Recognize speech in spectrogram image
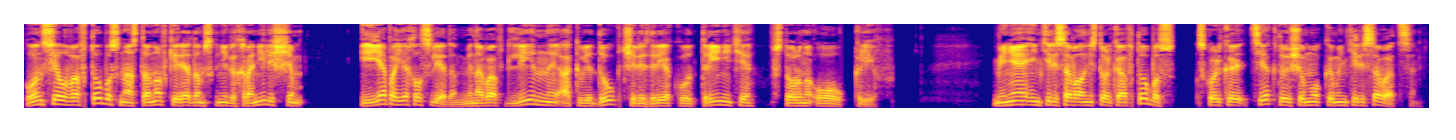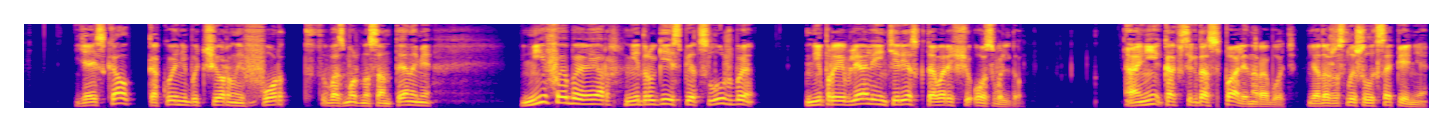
Он сел в автобус на остановке рядом с книгохранилищем, и я поехал следом, миновав длинный акведук через реку Тринити в сторону Оук-Клифф. Меня интересовал не столько автобус, сколько те, кто еще мог им интересоваться. Я искал какой-нибудь черный форт, возможно, с антеннами. Ни ФБР, ни другие спецслужбы не проявляли интерес к товарищу Освальду. Они, как всегда, спали на работе. Я даже слышал их сопение.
